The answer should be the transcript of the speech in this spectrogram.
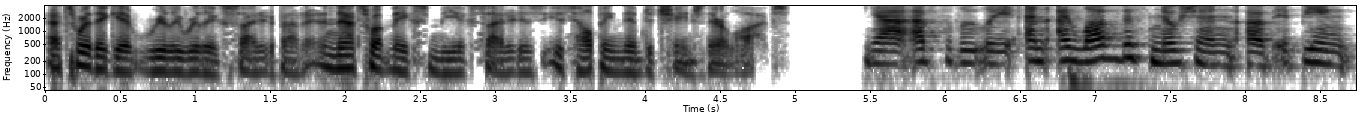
that's where they get really, really excited about it. And that's what makes me excited is, is helping them to change their lives. Yeah, absolutely. And I love this notion of it being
